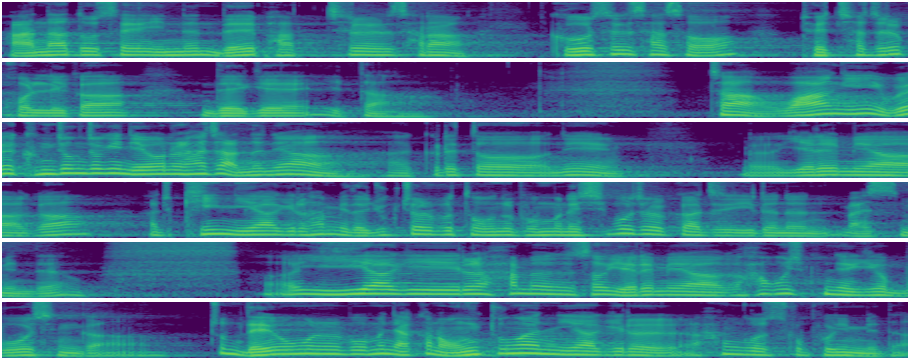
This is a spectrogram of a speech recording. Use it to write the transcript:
아나돗에 있는 내 밭을 사라. 그것을 사서 되찾을 권리가 내게 있다. 자, 왕이 왜 긍정적인 예언을 하지 않느냐? 아, 그랬더니 어, 예레미야가 아주 긴 이야기를 합니다. 6절부터 오늘 본문의 15절까지 이르는 말씀인데요. 아, 이 이야기를 하면서 예레미야가 하고 싶은 얘기가 무엇인가? 좀 내용을 보면 약간 엉뚱한 이야기를 한 것으로 보입니다.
